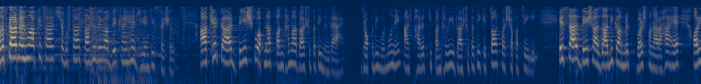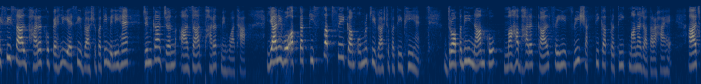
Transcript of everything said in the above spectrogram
नमस्कार, मैं हूँ आपके साथ शगुफ्ता साहिल देव आप देख रहे हैं जीएनटी स्पेशल आखिरकार देश को अपना पंद्रहवा राष्ट्रपति मिल गया है। द्रौपदी मुर्मू ने आज भारत की पंद्रहवीं राष्ट्रपति के तौर पर शपथ ले ली। इस साल देश आज़ादी का अमृत वर्ष मना रहा है और इसी साल भारत को पहली ऐसी राष्ट्रपति मिली है जिनका जन्म आज़ाद भारत में हुआ था। यानी वो अब तक की सबसे कम उम्र की राष्ट्रपति भी हैं। द्रौपदी नाम को महाभारत काल से ही स्त्री शक्ति का प्रतीक माना जाता रहा है। आज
